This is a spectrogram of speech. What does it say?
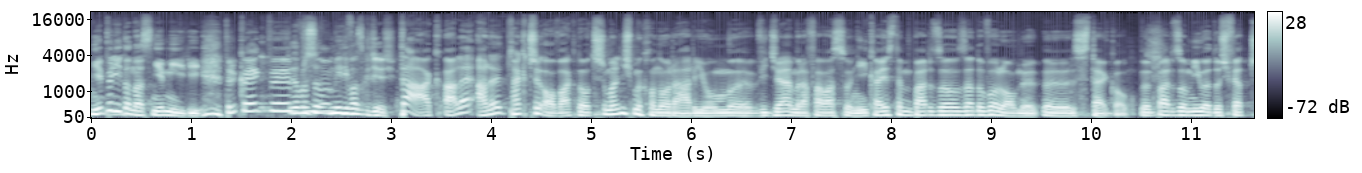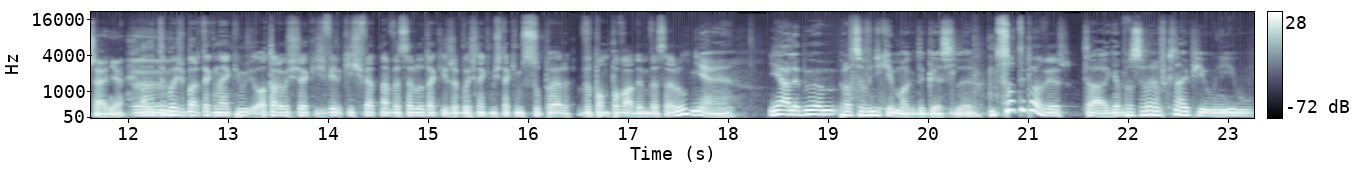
Nie byli do nas niemili, tylko jakby... Po prostu no, mieli was gdzieś. tak, ale, ale tak czy owak, no, otrzymaliśmy honorarium, y, widziałem Rafała Sonika, jestem bardzo zadowolony y, z tego. Bardzo miłe doświadczenie. Ale ty byłeś, Bartek, na jakim, otarłeś się o jakiś wielki świat na weselu taki, że byłeś na jakimś takim super wypompowanym weselu? Nie. Nie, ale byłem pracownikiem Magdy Gessler. Co ty powiesz? Tak, ja pracowałem w knajpie u niej, u,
